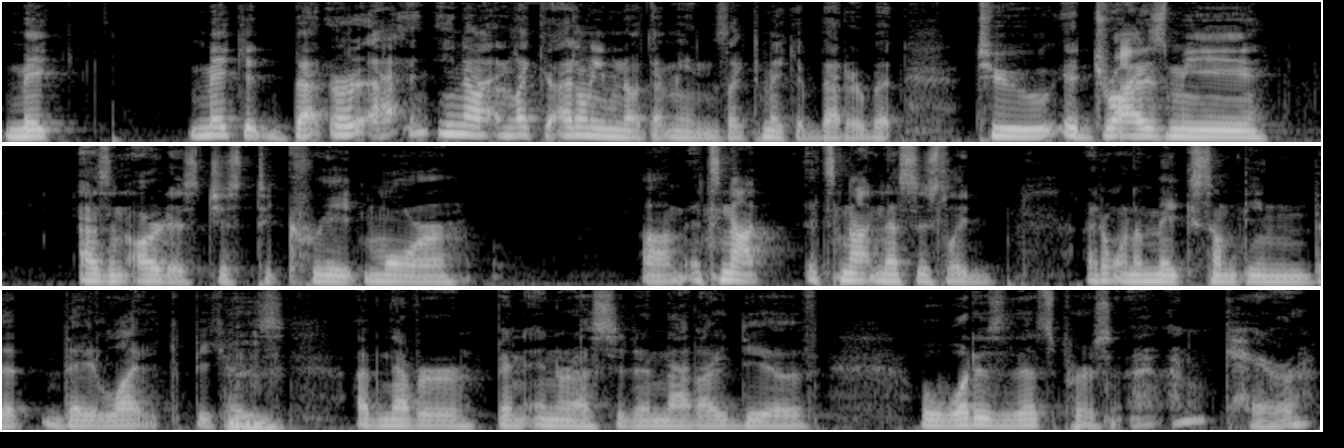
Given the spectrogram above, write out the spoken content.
make make it better uh, you know and like i don't even know what that means like to make it better but to it drives me as an artist just to create more. Um, it's not it's not necessarily i don't want to make something that they like because i've never been interested in that idea of well what is this person i, I don't care.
